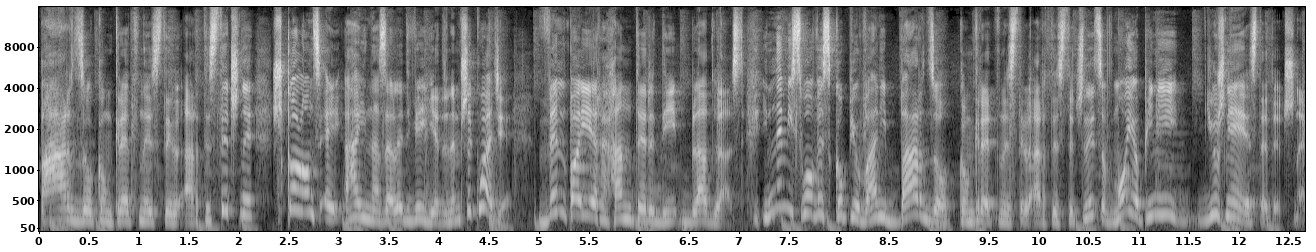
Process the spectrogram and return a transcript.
bardzo konkretny styl artystyczny, szkoląc AI na zaledwie jednym przykładzie Vampire Hunter The Bloodlust. Innymi słowy, skopiowali bardzo konkretny styl artystyczny, co w mojej opinii już nie jest etyczne.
